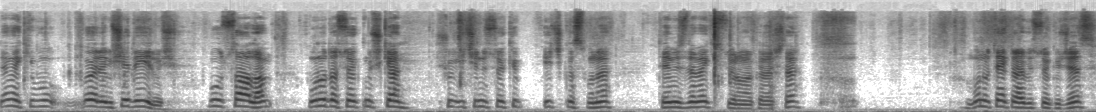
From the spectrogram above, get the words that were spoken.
Demek ki bu böyle bir şey değilmiş. Bu sağlam. Bunu da sökmüşken şu içini söküp iç kısmını temizlemek istiyorum arkadaşlar. Bunu tekrar bir sökeceğiz.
